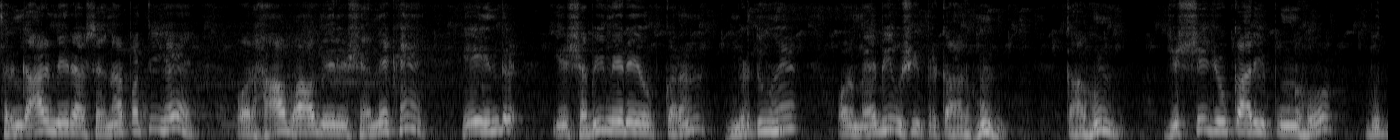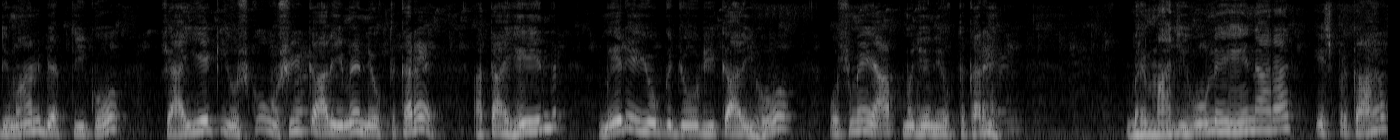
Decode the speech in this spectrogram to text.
श्रृंगार मेरा सेनापति है और हाव भाव मेरे सैनिक हैं। हे इंद्र, ये सभी मेरे उपकरण मृदु हैं और मैं भी उसी प्रकार हूँ। काहूँ जिससे जो कार्य पूर्ण हो, बुद्धिमान व्यक्ति को चाहिए कि उसको उसी कार्य में नियुक्त करे। अतः हे इंद्र, मेरे योग्य जो भी कार्य हो, उसमें आप मुझे नियुक्त करें। ब्रह्मा जी बोले, हे नाराज़ इस प्रकार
